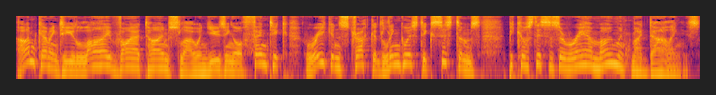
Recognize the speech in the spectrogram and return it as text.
I'm coming to you live via TimeSlow and using authentic, reconstructed linguistic systems because this is a rare moment, my darlings.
